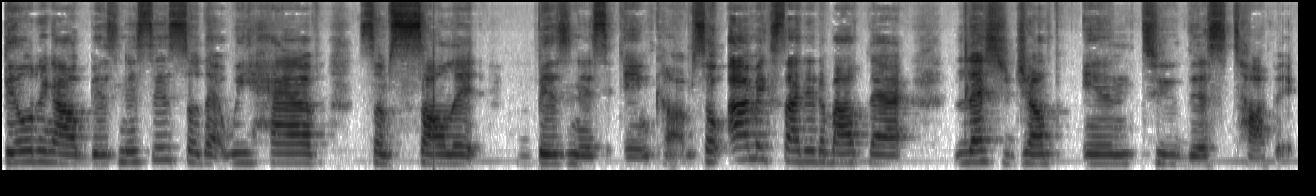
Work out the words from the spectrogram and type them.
building our businesses so that we have some solid business income. So I'm excited about that. Let's jump into this topic.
